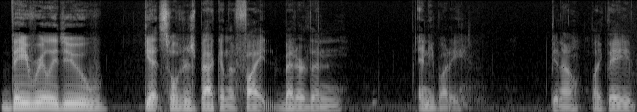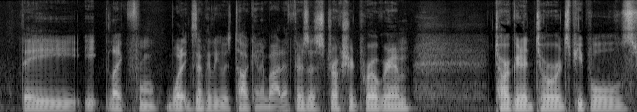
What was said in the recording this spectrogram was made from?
they really do get soldiers back in the fight better than anybody. You know, like they they like from what exactly he was talking about. If there's a structured program targeted towards people's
